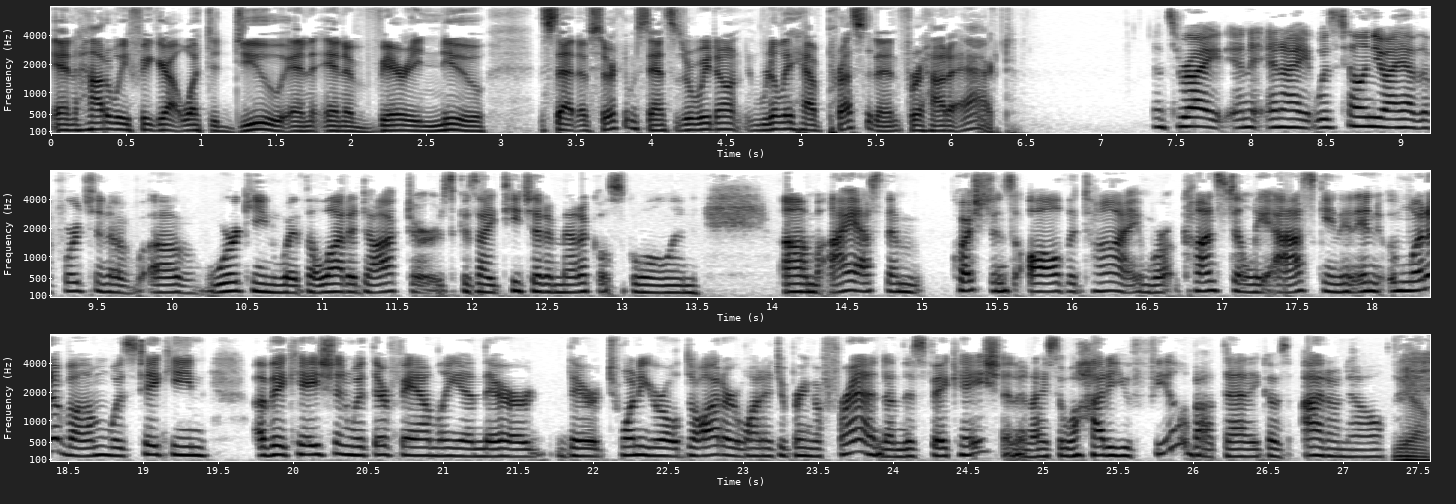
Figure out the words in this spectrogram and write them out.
And how do we figure out what to do in, in a very new set of circumstances where we don't really have precedent for how to act? That's right. And and I was telling you I have the fortune of of working with a lot of doctors because I teach at a medical school and um, I ask them questions all the time. We're constantly asking and, and one of them was taking a vacation with their family and their their 20 year old daughter wanted to bring a friend on this vacation and I said, "Well, how do you feel about that?" He goes, "I don't know. Yeah.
